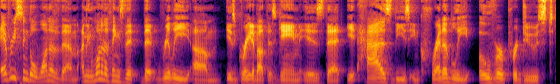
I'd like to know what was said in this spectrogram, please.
every single one of them. I mean, one of the things that that really um, is great about this game is that it has these incredibly overproduced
